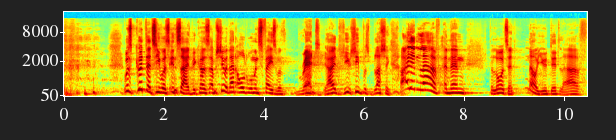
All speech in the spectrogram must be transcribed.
it was good that she was inside because I'm sure that old woman's face was red. Right? She, she was blushing. I didn't laugh. And then the Lord said, No, you did laugh.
